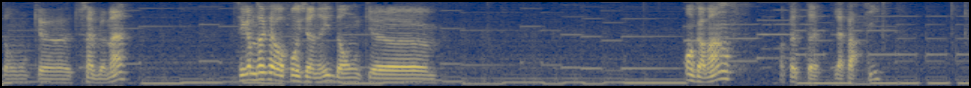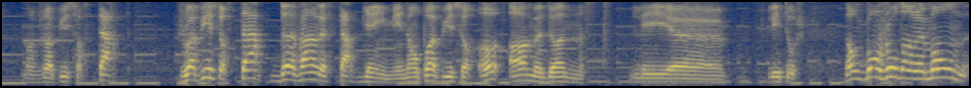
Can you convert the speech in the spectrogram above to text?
Donc euh, tout simplement. C'est comme ça que ça va fonctionner. Donc euh, on commence. En fait euh, la partie. Donc je vais appuyer sur Start. Je vais appuyer sur Start devant le Start Game et non pas appuyer sur A. A me donne les, les touches. Donc bonjour dans le monde.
